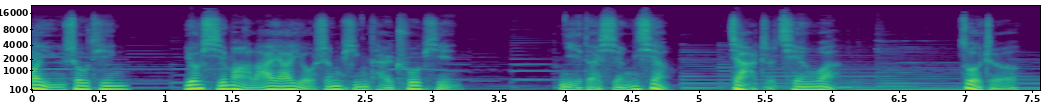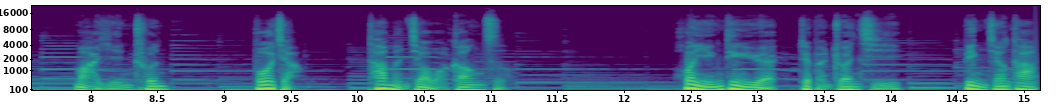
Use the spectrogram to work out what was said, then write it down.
欢迎收听由喜马拉雅有声平台出品《你的形象价值千万》，作者马迎春，播讲他们叫我刚子。欢迎订阅这本专辑，并将它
